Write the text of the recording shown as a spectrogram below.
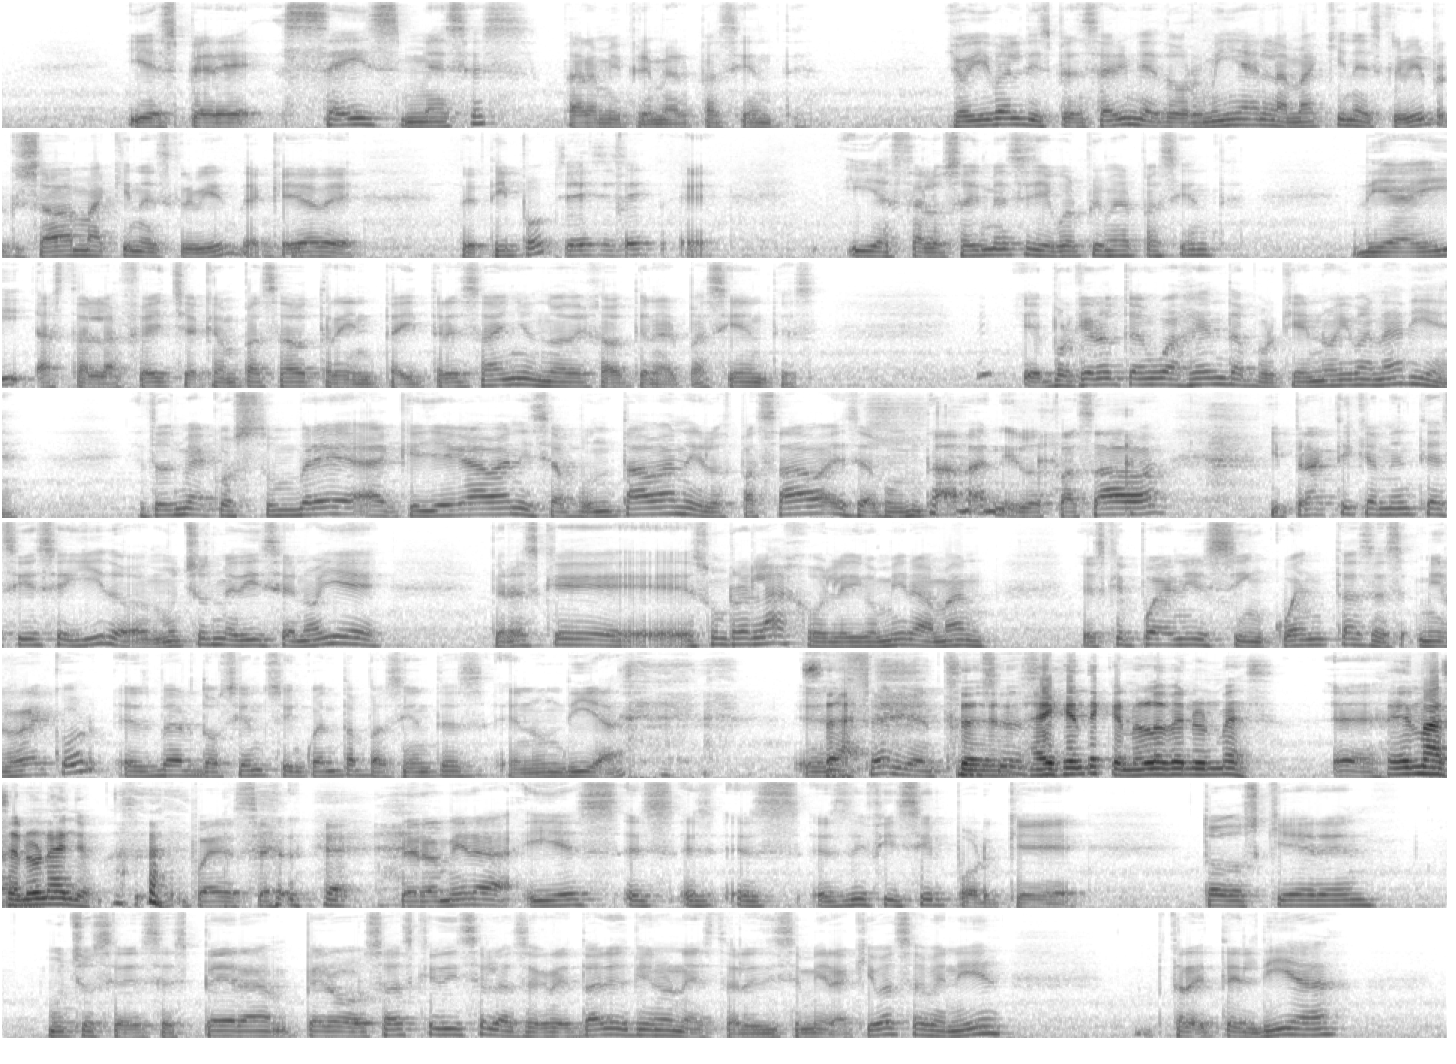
y esperé seis meses para mi primer paciente. Yo iba al dispensario y me dormía en la máquina de escribir, porque usaba máquina de escribir, de aquella de, tipo. Sí, sí, sí. Eh, y hasta los seis meses llegó el primer paciente. De ahí hasta la fecha, que han pasado 33 años, no he dejado de tener pacientes. Eh, ¿Por qué no tengo agenda? Porque no iba nadie. Entonces me acostumbré a que llegaban y se apuntaban y los pasaba y se apuntaban y los pasaba y prácticamente así he seguido. Muchos me dicen, oye, pero es que es un relajo. Y le digo, mira, man, es que pueden ir 50, mi récord es ver 250 pacientes en un día. En serio, entonces... hay gente que no lo ve en un mes. Eh, es más, en un año. Puede ser. Pero mira, y es, es, es, es difícil porque todos quieren, muchos se desesperan, pero ¿sabes qué dice la secretaria? Es bien honesta, les dice, mira, aquí vas a venir, tráete el día,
